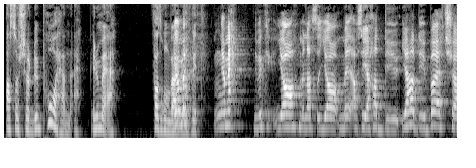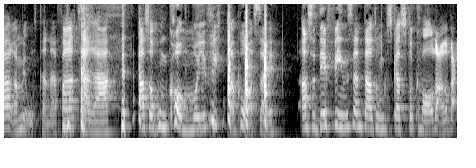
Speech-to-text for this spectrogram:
Alltså kör du på henne? Är du med? För att hon Ja vägrar men, flytta? ja, men, ja men alltså, jag, men alltså jag, hade ju, jag hade ju börjat köra mot henne för att så här, alltså hon kommer ju flytta på sig. Alltså det finns inte att hon ska stå kvar där och bara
